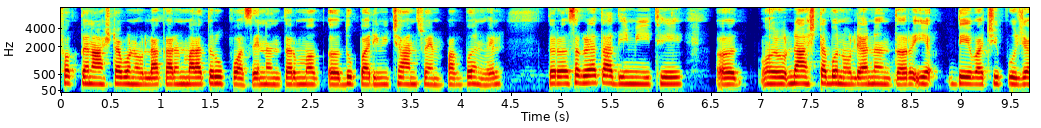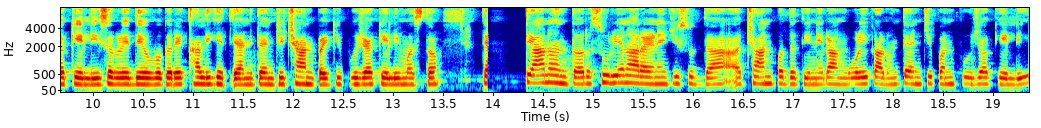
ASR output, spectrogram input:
फक्त नाश्ता बनवला कारण मला तर उपवास आहे. नंतर मग दुपारी मी छान स्वयंपाक बनवेल. तर सगळ्यात आधी मी इथे नाश्ता बनवल्यानंतर य- देवाची पूजा केली सगळे देव वगैरे खाली घेतले आणि त्यांची छानपैकी पूजा केली मस्त. त्यानंतर सूर्यनारायणाची सुद्धा छान पद्धतीने रांगोळी काढून त्यांची पण पूजा केली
